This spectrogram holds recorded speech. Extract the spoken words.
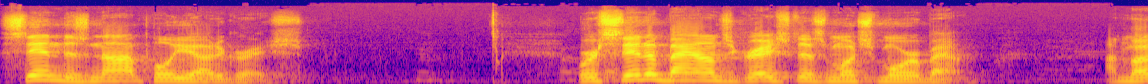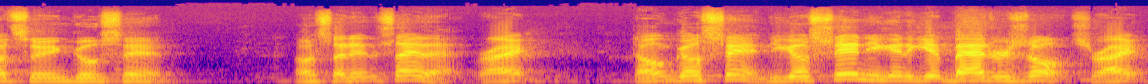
Sin does not pull you out of grace. Where sin abounds, grace does much more abound. I'm not saying go sin. Notice I didn't say that, right? Don't go sin. You go sin, you're going to get bad results, right?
